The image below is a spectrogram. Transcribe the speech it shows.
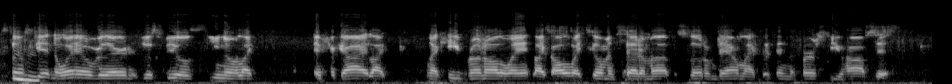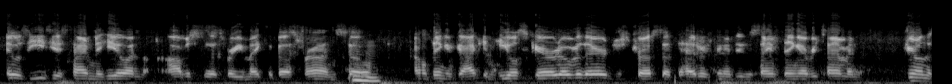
Stuff's Mhm. getting away over there, and it just feels, you know, like if a guy like like he'd run all the way, like all the way to him and set him up and slowed him down, like within the first few hops, it it was the easiest time to heel, and obviously that's where you make the best run. So. Mhm. I don't think a guy can heel scared over there. Just trust that the header's going to do the same thing every time. And if you're on the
